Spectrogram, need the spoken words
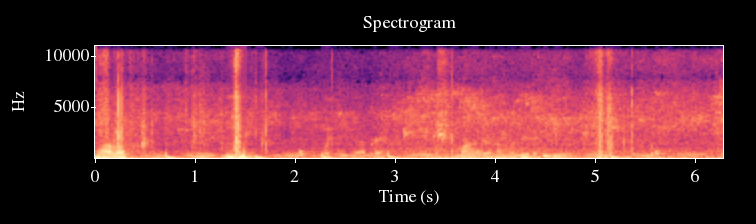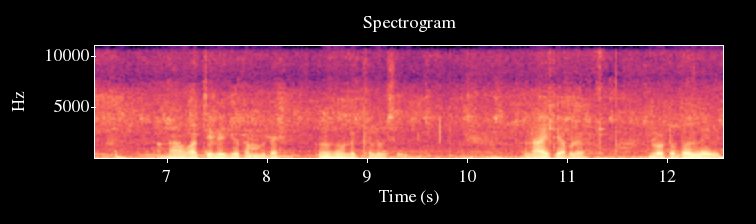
હાલો ગયા આપણે મહાદેવના મંદિરે. ના વાંચી લેજો તમે બધા હું હું લખેલું છે. અને અહીંથી આપણે લોટો ભર લેવી.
